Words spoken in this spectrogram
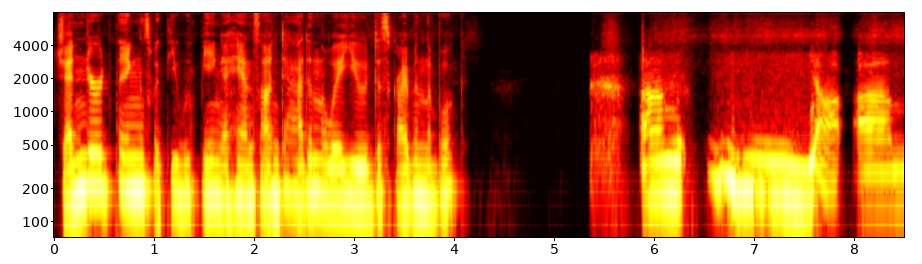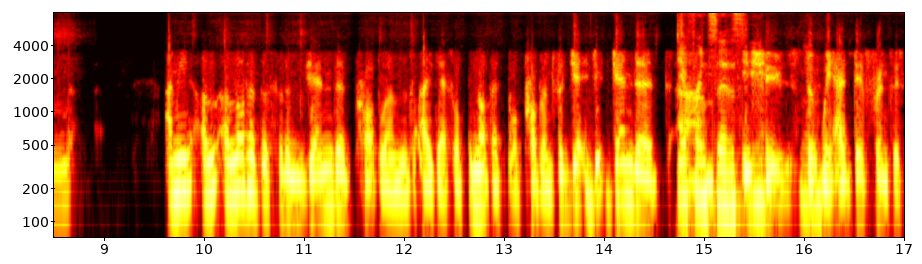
gendered things with you being a hands on dad in the way you describe in the book? Um, yeah. Um, I mean, a, a, lot of the sort of gendered problems, I guess, or not that or problems, but g- g- gendered um, differences, um, issues yeah. that we had differences.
